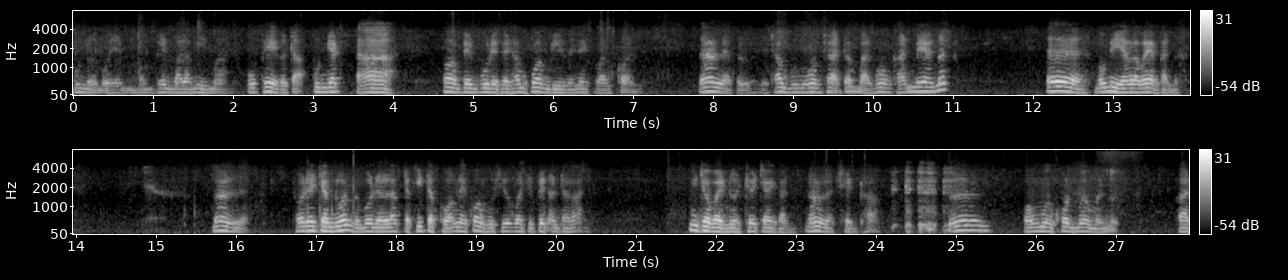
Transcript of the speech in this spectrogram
บุญน้อยบ่เห็นบำเพ็ญบารมีมาผู้เพกตะปุญญตตาเพราะเป็นผู้ได้กระทำความดีไว้ในความก่อนนั่นแหละก็ทำบุญร่วมชาติทั้งบานร่วมขันแม่นะเออบ่มีหยังระแวงกันนะนั่นแหละพอได้จำนวนกับโมเดลลักตะคิดตะขวางในความรู้สึกว่าจะเป็นอันตราย นี่จะไว้เหนื่อยเชื่อใจกัน นั่นแหละเส้นทางของเมืองคนเมืองมันขาด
